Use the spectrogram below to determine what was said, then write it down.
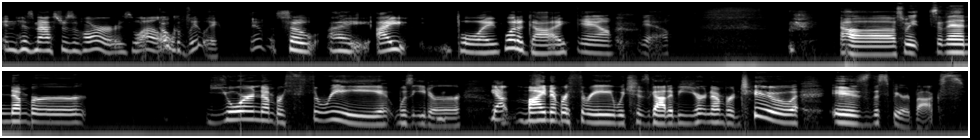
in his Masters of Horror as well. Oh, completely. Yeah. So I I boy, what a guy. Yeah, yeah. Uh, so wait. So then number, your number three was Eater. Yep. My number three, which has got to be your number two, is the Spirit Box.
